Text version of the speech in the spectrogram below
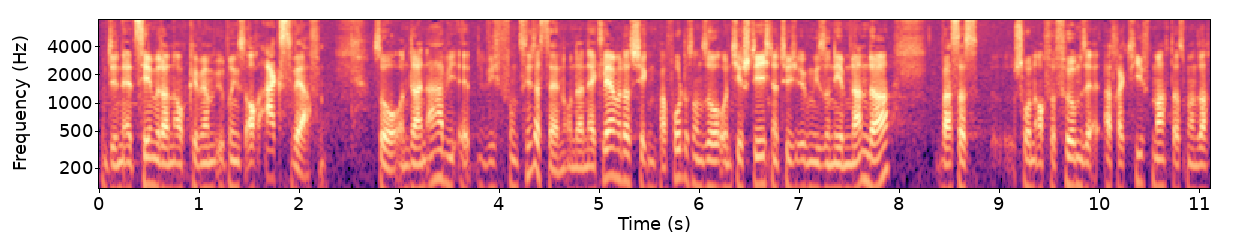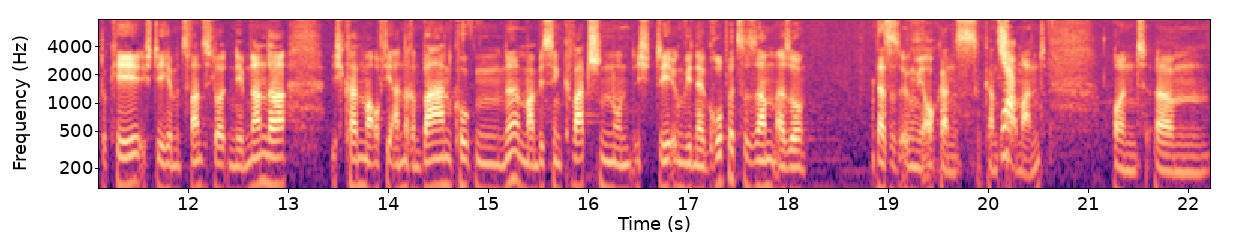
und denen erzählen wir dann auch, okay, wir haben übrigens auch Axt werfen. So, und dann, ah, wie, äh, wie funktioniert das denn? Und dann erklären wir das, schicken ein paar Fotos und so und hier stehe ich natürlich irgendwie so nebeneinander, was das schon auch für Firmen sehr attraktiv macht, dass man sagt, okay, ich stehe hier mit 20 Leuten nebeneinander, ich kann mal auf die anderen Bahnen gucken, ne, mal ein bisschen quatschen und ich stehe irgendwie in der Gruppe zusammen. Also Das ist irgendwie auch ganz, ganz Ja. charmant. Und ähm,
